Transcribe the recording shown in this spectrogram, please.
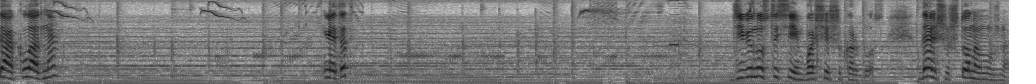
Так, ладно. Этот. 97, вообще шикардос. Дальше, что нам нужно?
